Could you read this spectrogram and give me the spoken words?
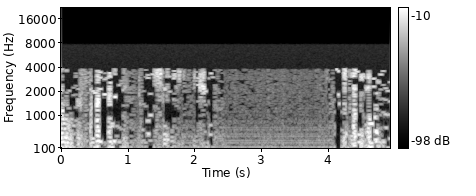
So the finite process is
